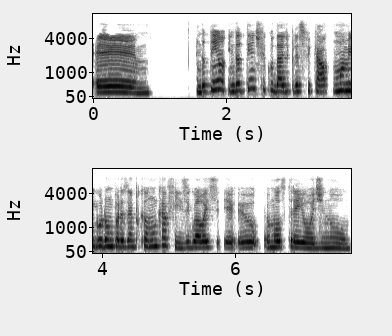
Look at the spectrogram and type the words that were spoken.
É... Ainda tenho, ainda tenho dificuldade de precificar um amigurumi, por exemplo, que eu nunca fiz, igual esse eu, eu, eu mostrei hoje no,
